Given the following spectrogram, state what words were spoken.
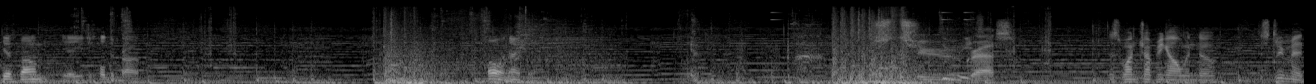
He has bomb. Yeah, you just hold the bro. Oh, nice. There's two grass. There's one jumping out window. There's three mid.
